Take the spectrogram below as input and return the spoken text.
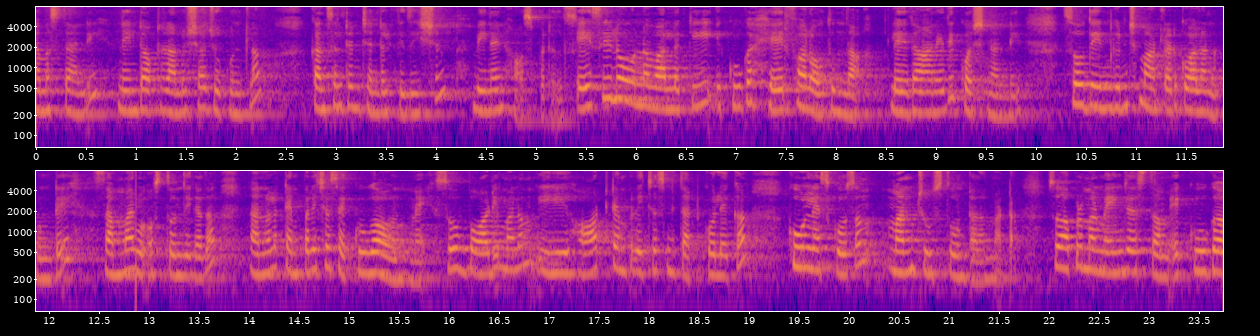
నమస్తే అండి. నేను doctor Anusha Jukuntla consultant general physician V nine hospitals. ఏసీలో ఉన్న వాళ్ళకి ఎక్కువగా హెయిర్ ఫాల్ అవుతుందా లేదా అనేది క్వశ్చన్ అండి. సో దీని గురించి మాట్లాడుకోవాలనుకుంటే సమ్మర్ వస్తుంది కదా దానివల్ల టెంపరేచర్స్ ఎక్కువగా ఉంటున్నాయి. సో బాడీ మనం ఈ హాట్ టెంపరేచర్స్ని తట్టుకోలేక కూల్నెస్ కోసం మనం చూస్తూ ఉంటుంది అనమాట సో అప్పుడు మనం ఏం చేస్తాం? ఎక్కువగా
